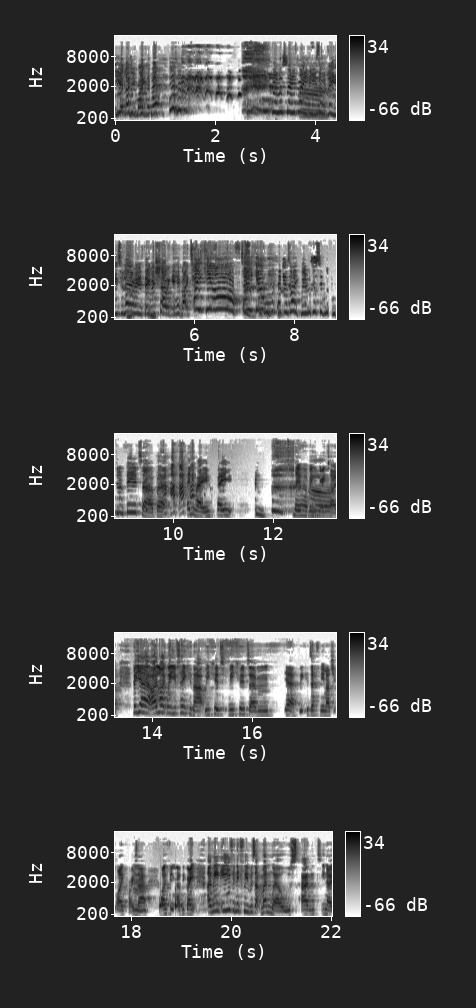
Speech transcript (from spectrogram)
You get magic mic there. so funny. These old ladies were hilarious. They were shouting at him like, "Take it off! Take it off!" It was like we were just in Wimbledon Theatre. But anyway, they they were having a great time. But yeah, I like where you've taken that. We could we could um yeah, we could definitely magic Mikerise mm. that. I think that'd be great. I mean, even if we was at Manuel's and you know,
